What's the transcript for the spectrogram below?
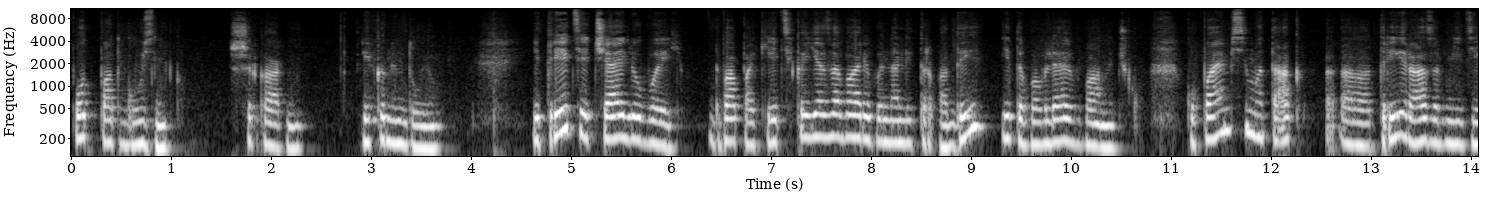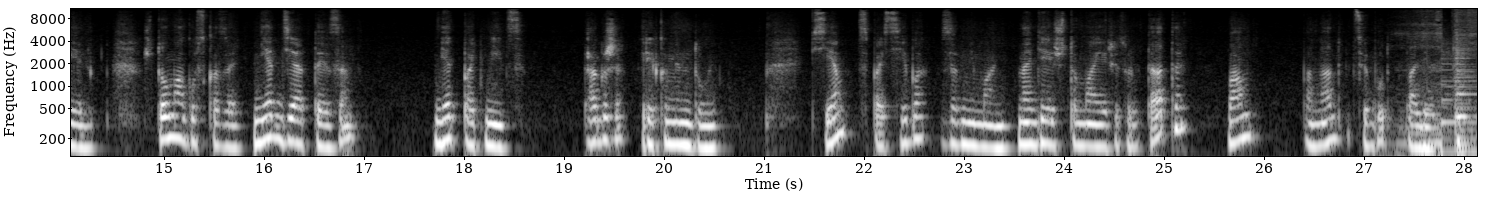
под подгузник. Шикарно. Рекомендую. И третье. Чай лювей. Два пакетика я завариваю на литр воды и добавляю в ванночку. Купаемся мы так э, три раза в неделю. Что могу сказать? Нет диатеза, нет потниц. Также рекомендую. Всем спасибо за внимание. Надеюсь, что мои результаты вам понадобятся и будут полезны.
